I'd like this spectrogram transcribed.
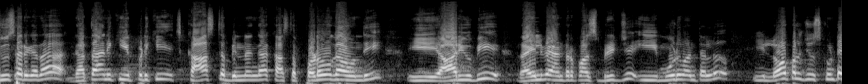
చూసారు కదా గతానికి ఇప్పటికీ కాస్త భిన్నంగా కాస్త పొడవుగా ఉంది ఈ ఆర్యుబి రైల్వే అండర్పాస్ బ్రిడ్జ్ ఈ మూడు వంతలు ఈ లోపల చూసుకుంటే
